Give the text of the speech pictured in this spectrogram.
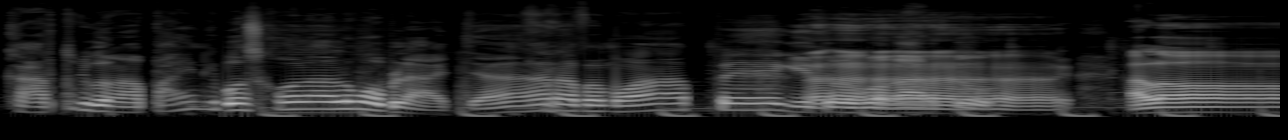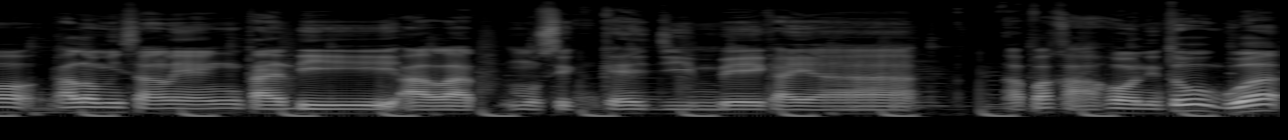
kartu juga ngapain di bawah sekolah? Lu mau belajar apa mau apa gitu bawa kartu? Kalau kalau misalnya yang tadi alat musik kayak jimbe kayak apa kahon itu gua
